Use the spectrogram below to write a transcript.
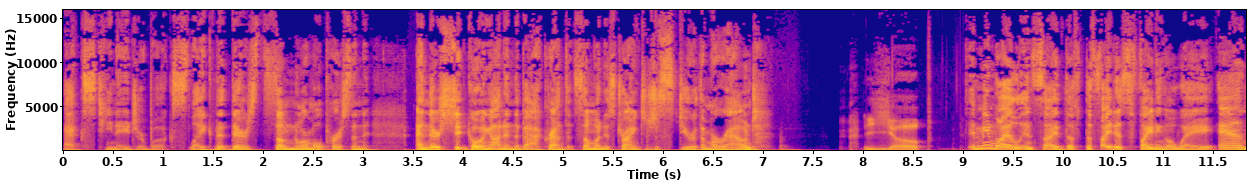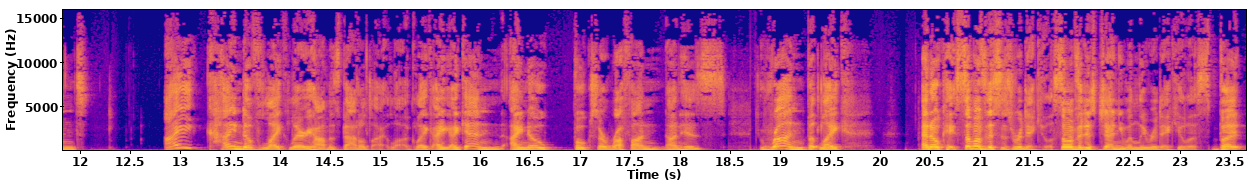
ex teenager books. Like that there's some normal person and there's shit going on in the background that someone is trying to just steer them around. Yup. And meanwhile, inside, the, the fight is fighting away, and I kind of like Larry Hama's battle dialogue. Like, I again, I know folks are rough on on his run, but like, and okay, some of this is ridiculous. Some of it is genuinely ridiculous, but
